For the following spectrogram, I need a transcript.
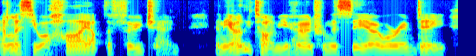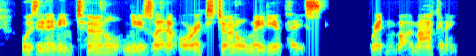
unless you were high up the food chain. And the only time you heard from the CEO or MD was in an internal newsletter or external media piece written by marketing.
